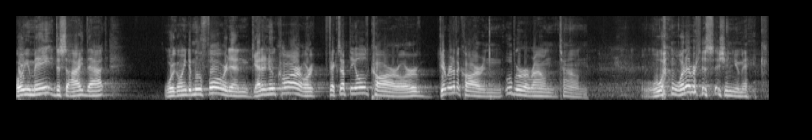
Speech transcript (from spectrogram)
Or you may decide that we're going to move forward and get a new car or fix up the old car or get rid of the car and Uber around town. Whatever decision you make.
